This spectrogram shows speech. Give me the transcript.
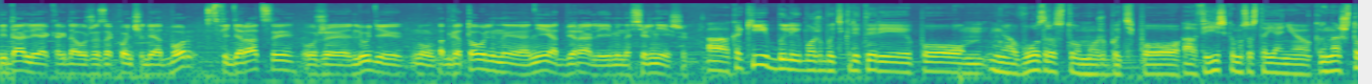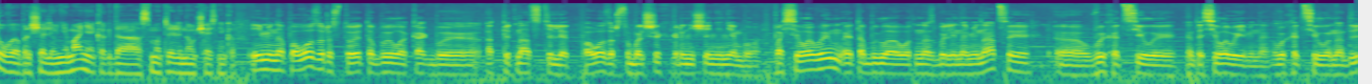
И далее, когда уже закончили отбор с федерации, уже люди ну, подготовленные, они отбирали именно сильнейших. А какие были, может быть, критерии по возрасту, может быть, по а, физическому состоянию? На что вы обращали внимание, когда смотрели на участников? Именно по возрасту это было как бы от 15 лет. По возрасту больших ограничений не было. По силовым это было, вот у нас были номинации, э, выход силы, это силовые именно, выход силы на 2,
